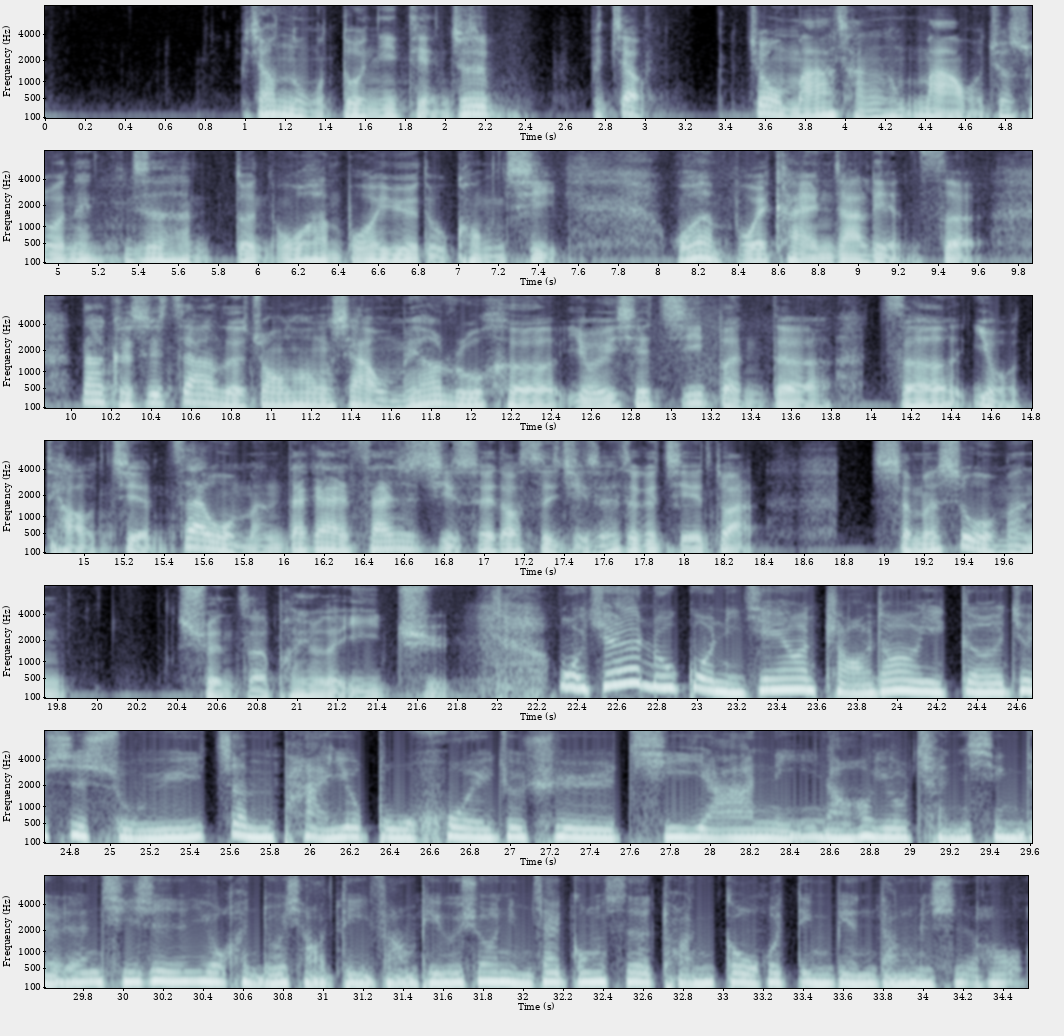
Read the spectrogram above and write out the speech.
比较努钝一点，就是比较。就我妈常骂我，就说：“那你真的很钝，我很不会阅读空气，我很不会看人家脸色。”那可是这样的状况下，我们要如何有一些基本的择友条件？在我们大概三十几岁到四十几岁这个阶段，什么是我们？选择朋友的依据，我觉得如果你今天要找到一个就是属于正派又不会就去欺压你，然后又诚信的人，其实有很多小地方。比如说你们在公司的团购或订便当的时候，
